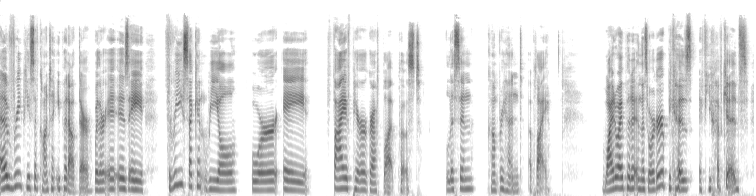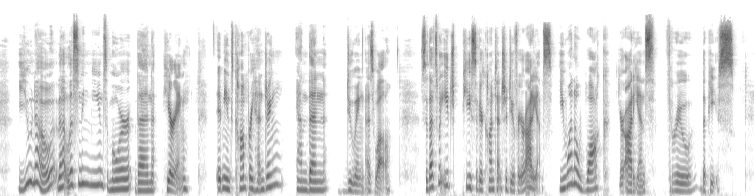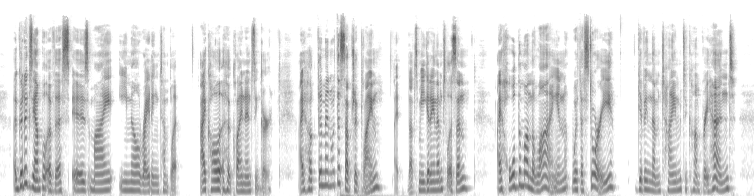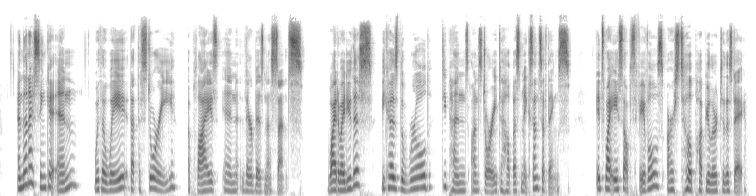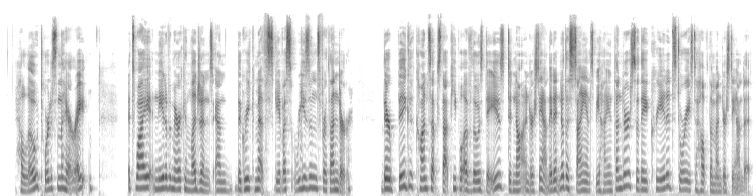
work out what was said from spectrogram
every piece of content you put out there, whether it is a three second reel or a five paragraph blog post, listen, comprehend, apply. Why do I put it in this order? Because if you have kids, you know that listening means more than hearing. It means comprehending and then doing as well. So that's what each piece of your content should do for your audience. You want to walk your audience through the piece. A good example of this is my email writing template. I call it hook, line, and sinker. I hook them in with a subject line. That's me getting them to listen. I hold them on the line with a story, giving them time to comprehend. And then I sink it in with a way that the story applies in their business sense. Why do I do this? Because the world depends on story to help us make sense of things. It's why Aesop's fables are still popular to this day. Hello, tortoise and the hare, right? It's why Native American legends and the Greek myths gave us reasons for thunder. They're big concepts that people of those days did not understand. They didn't know the science behind thunder, so they created stories to help them understand it.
